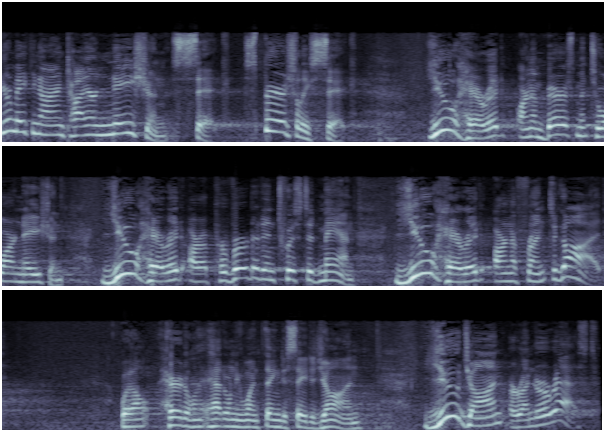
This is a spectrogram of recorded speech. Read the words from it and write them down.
you're making our entire nation sick, spiritually sick. You, Herod, are an embarrassment to our nation. You, Herod, are a perverted and twisted man. You, Herod, are an affront to God. Well, Herod had only one thing to say to John you, John, are under arrest.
